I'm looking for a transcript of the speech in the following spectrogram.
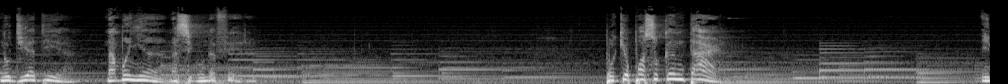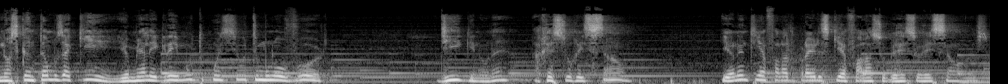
no dia a dia, na manhã, na segunda-feira. Porque eu posso cantar, e nós cantamos aqui, eu me alegrei muito com esse último louvor, digno, né? A ressurreição. E eu nem tinha falado para eles que ia falar sobre a ressurreição hoje.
